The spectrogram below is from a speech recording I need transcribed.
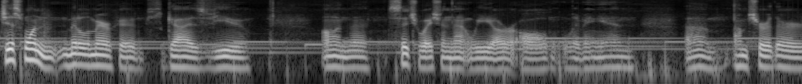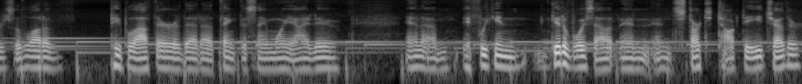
just one middle America's guy's view on the situation that we are all living in. Um, I'm sure there's a lot of people out there that uh, think the same way I do. And um, if we can get a voice out and, and start to talk to each other,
